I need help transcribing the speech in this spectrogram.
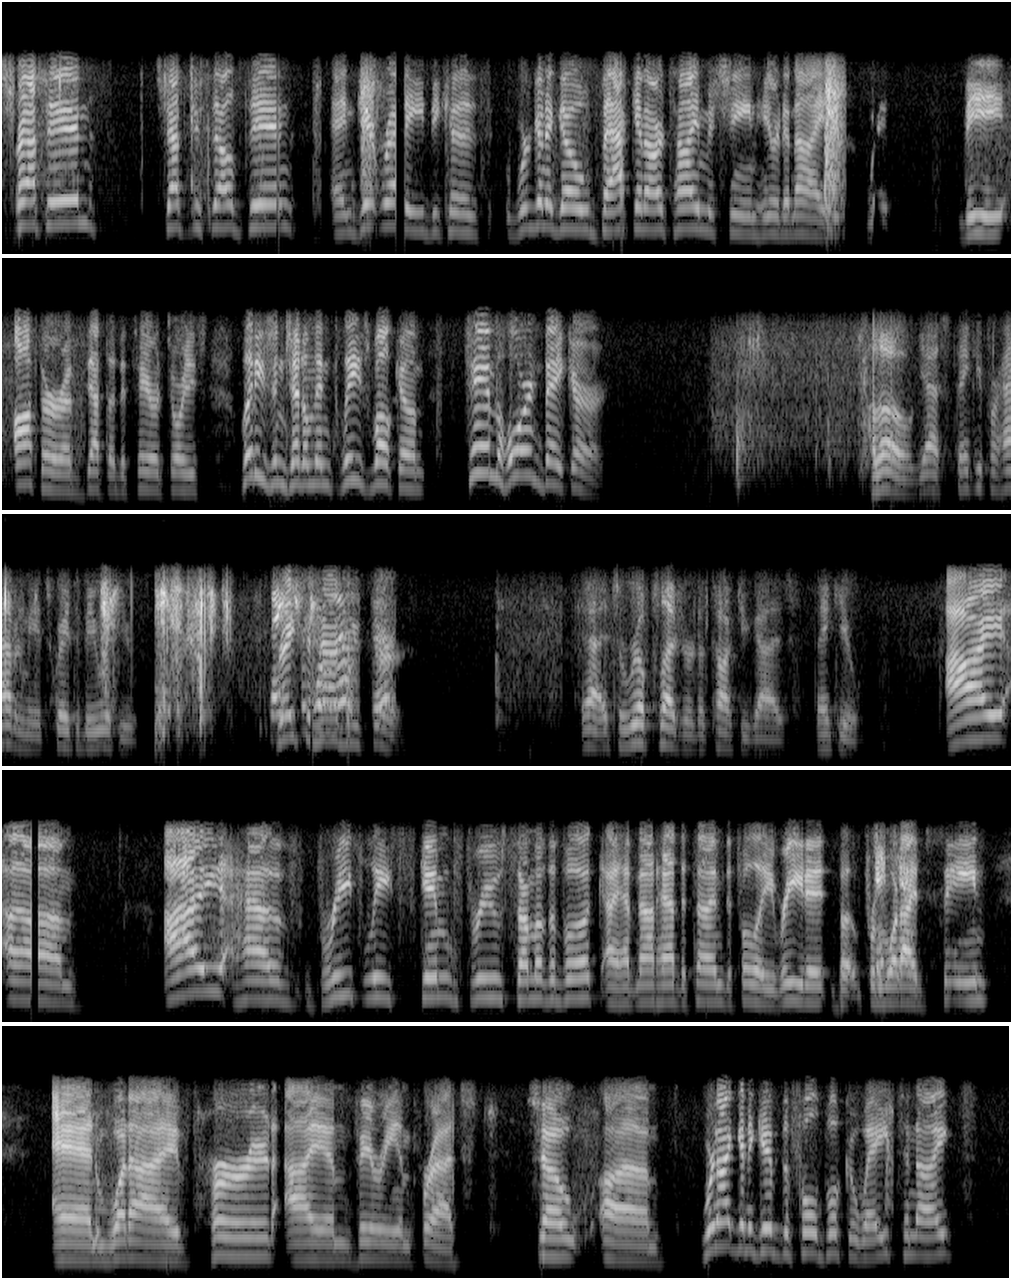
strap in, strap yourselves in, and get ready because we're going to go back in our time machine here tonight with the author of Death of the Territories. Ladies and gentlemen, please welcome Tim Hornbaker. Hello. Yes, thank you for having me. It's great to be with you. Great to have you, sir. Yeah, it's a real pleasure to talk to you guys. Thank you. I um I have briefly skimmed through some of the book. I have not had the time to fully read it, but from what I've seen and what I've heard, I am very impressed. So um, we're not going to give the full book away tonight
